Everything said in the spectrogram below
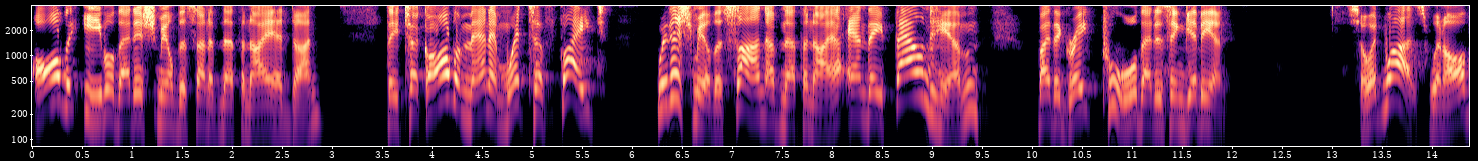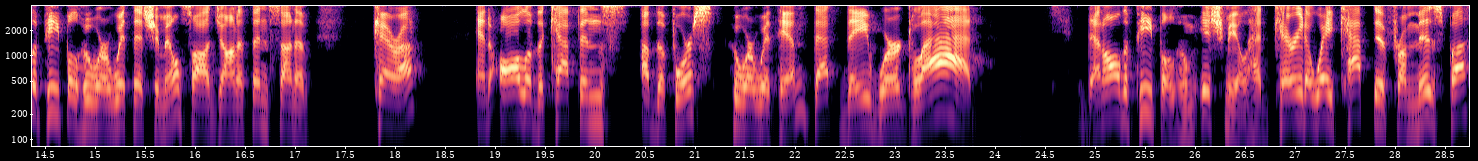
all the evil that Ishmael, the son of Nethaniah, had done, they took all the men and went to fight with Ishmael, the son of Nethaniah, and they found him by the great pool that is in Gibeon. So it was when all the people who were with Ishmael saw Jonathan, son of Kara, and all of the captains of the force who were with him, that they were glad. Then all the people whom Ishmael had carried away captive from Mizpah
